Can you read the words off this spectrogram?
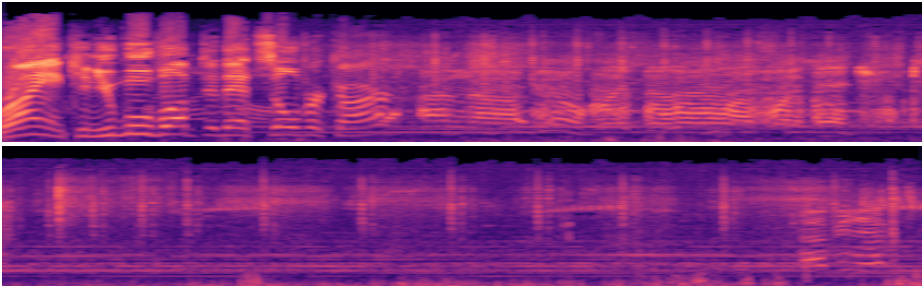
Brian, can you move up to that silver car? On the hill right below uh, Fort Apache. Copy that.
